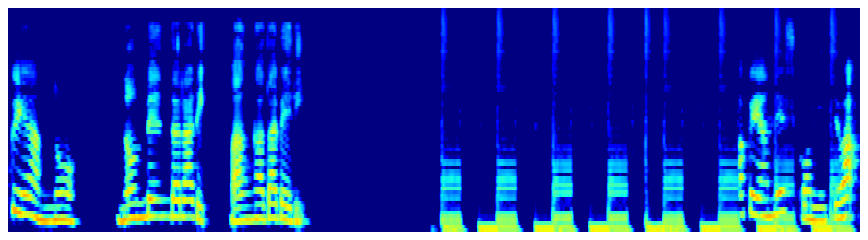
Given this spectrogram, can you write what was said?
くやんののんべんだらり漫画だべり。あくやんです。こんにちは。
